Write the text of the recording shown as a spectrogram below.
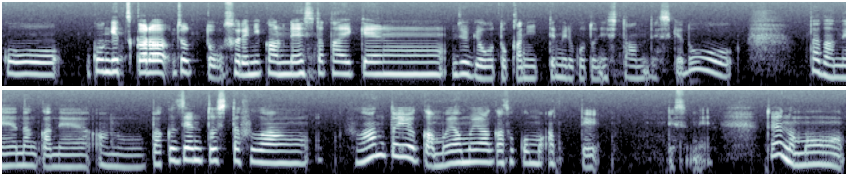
こう今月からちょっとそれに関連した体験授業とかに行ってみることにしたんですけどただねなんかねあの漠然とした不安不安というかモヤモヤがそこもあってですね。というのも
